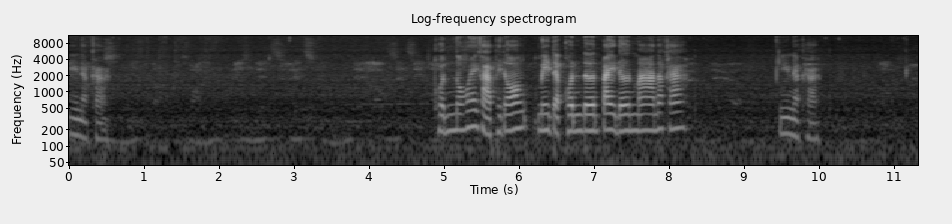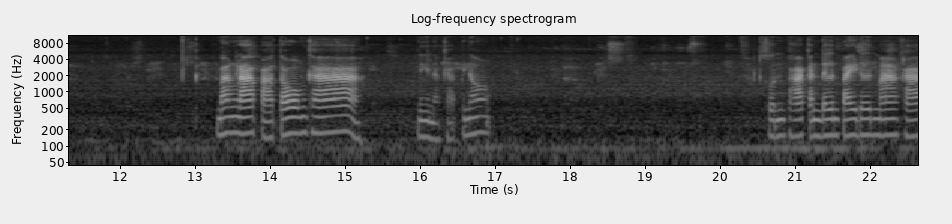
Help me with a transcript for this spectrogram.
นี่นะคะ คนน้อยค่ะ พี่น้องมีแต่คนเดินไปเดินมานะคะ นี่นะคะ บางลาป่าตองค่ะ นี่นะคะ พี่น้อง คนพากันเดินไปเดินมาค่ะ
